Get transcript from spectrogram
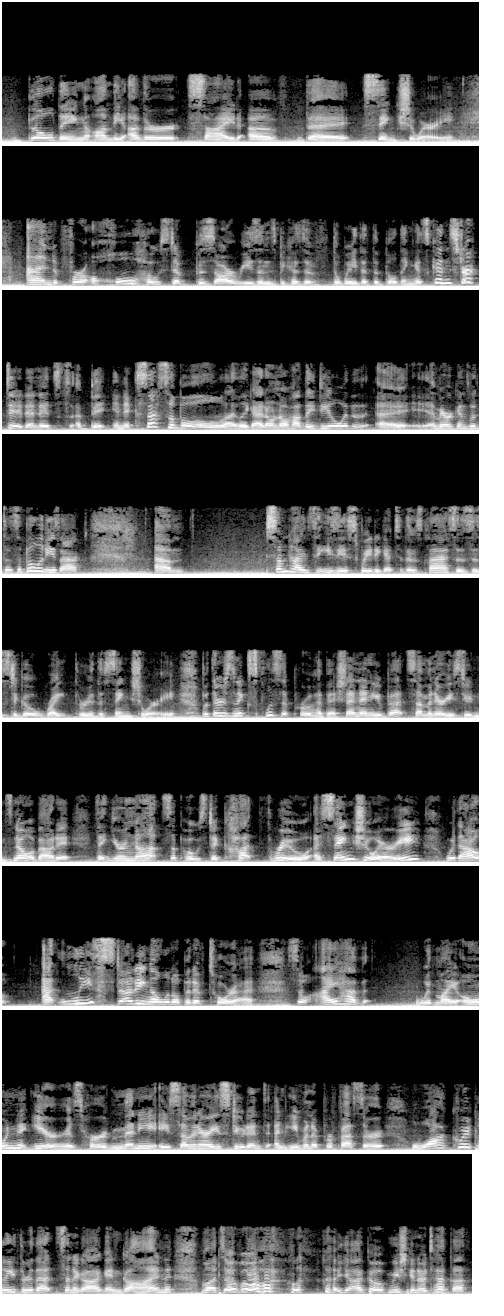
building on the other side of the sanctuary. And for a whole host of bizarre reasons, because of the way that the building is constructed and it's a bit inaccessible, like I don't know how they deal with uh, Americans with Disabilities Act. Um, sometimes the easiest way to get to those classes is to go right through the sanctuary. But there's an explicit prohibition, and you bet seminary students know about it, that you're not supposed to cut through a sanctuary without at least studying a little bit of Torah. So I have with my own ears heard many a seminary student and even a professor walk quickly through that synagogue and gone. Matovu Yaakov Mishkanotecha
